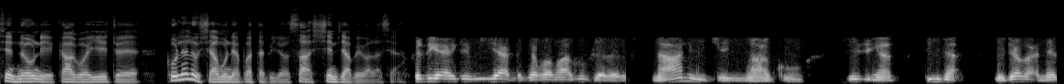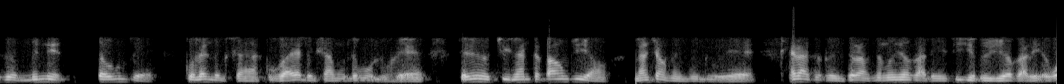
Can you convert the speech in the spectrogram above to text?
ဖြစ်နှုံးတွေကာကွယ်ရေးအတွက်ကိုလက်လှရှာမှုနဲ့ပတ်သက်ပြီးတော့စရှင်းပြပေးပါလားဆရာ physical activity ရတကယ်ပါမှာအခုပြောတယ်နားနေချိန်မှာကိုစီးချင်းကတီးတာလူကြောက်ကအနည်းဆုံးမိနစ်30 ကိုလက်လှရှာကိုယ်ကရဲ့လှရှာမှုလုပ်ဖို့လိုတယ်ကျွန်တော်ကြည်လန်းတပေါင်းပြည့်အောင်လမ်းလျှောက်နိုင်ဖို့လိုတယ်အဲ့ဒါဆိုတော့ကျွန်တော်နှလုံးယောဂတွေစီးကျူယောဂတွေအဝ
